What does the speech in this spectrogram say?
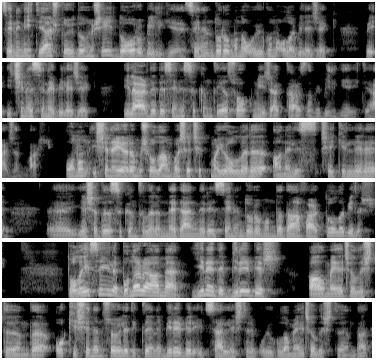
Senin ihtiyaç duyduğun şey doğru bilgiye, senin durumuna uygun olabilecek ve içine sinebilecek, ileride de seni sıkıntıya sokmayacak tarzda bir bilgiye ihtiyacın var. Onun işine yaramış olan başa çıkma yolları, analiz şekilleri, yaşadığı sıkıntıların nedenleri senin durumunda daha farklı olabilir. Dolayısıyla buna rağmen yine de birebir almaya çalıştığında, o kişinin söylediklerini birebir içselleştirip uygulamaya çalıştığında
